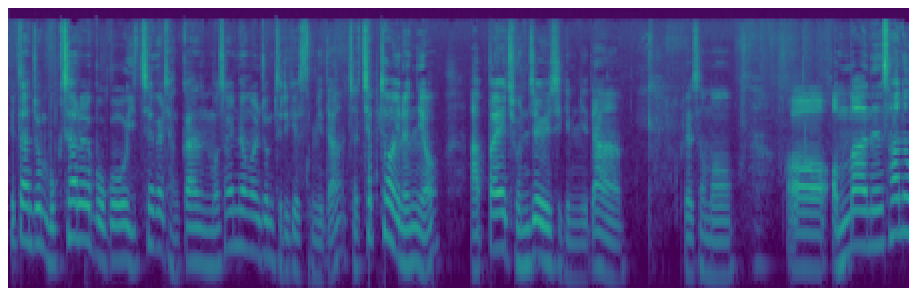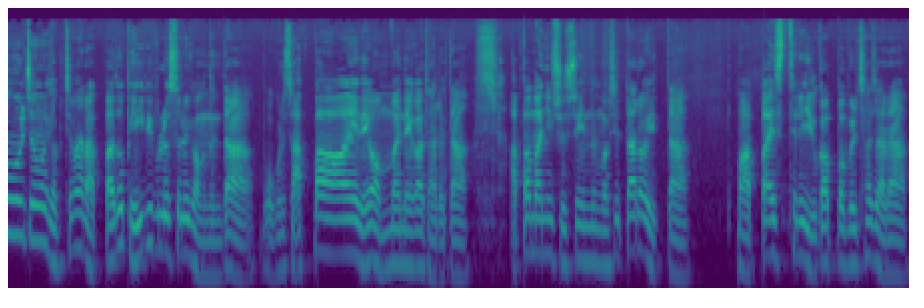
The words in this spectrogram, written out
일단 좀 목차를 보고 이 책을 잠깐 뭐 설명을 좀 드리겠습니다. 자, 챕터 1은요. 아빠의 존재 의식입니다. 그래서 뭐 어, 엄마는 산후우울증을 겪지만 아빠도 베이비 블루스를 겪는다. 뭐 그래서 아빠의 내 엄마 내가 다르다. 아빠만이 줄 수 있는 것이 따로 있다. 뭐 아빠의 스트레 육아법을 찾아라.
